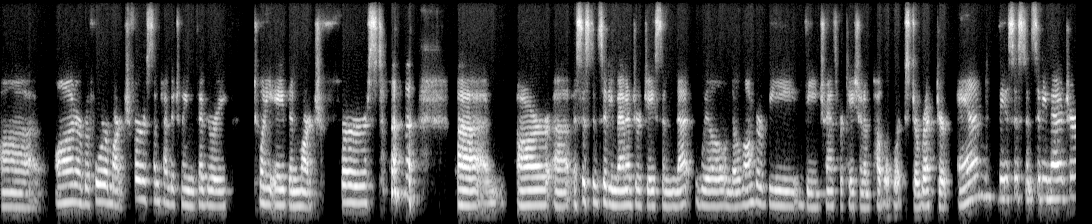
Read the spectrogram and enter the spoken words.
uh, on or before March first, sometime between February twenty-eighth and March first. Um, our, uh, Assistant City Manager, Jason Nutt, will no longer be the Transportation and Public Works Director and the Assistant City Manager.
